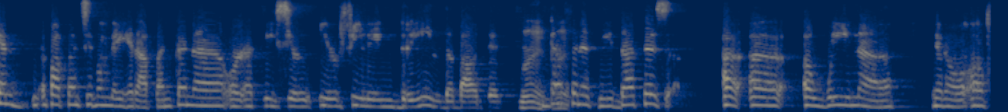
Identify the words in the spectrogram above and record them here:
and napapansin mong nahihirapan ka na, or at least you're, you're feeling drained about it, Right. right. definitely that is a, a, a way na, you know, of,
